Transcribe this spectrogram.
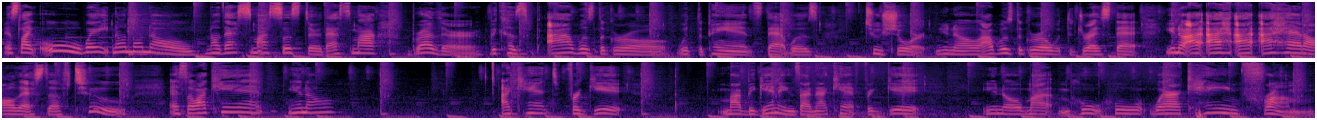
It's like, oh, wait, no, no, no. No, that's my sister. That's my brother. Because I was the girl with the pants that was too short. You know, I was the girl with the dress that, you know, I, I, I, I had all that stuff too. And so I can't, you know, I can't forget my beginnings and I can't forget you know my who who where I came from.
